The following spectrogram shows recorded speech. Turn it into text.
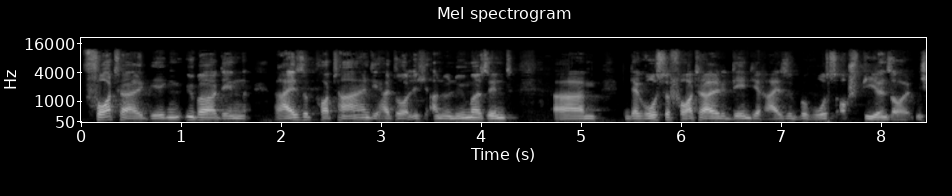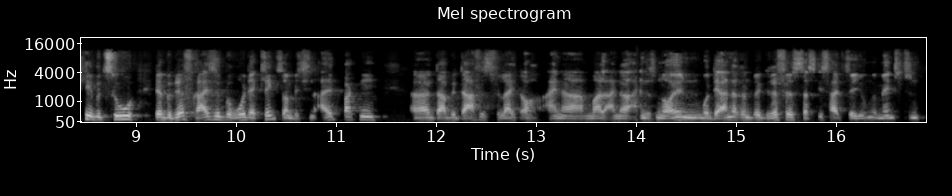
Vorteil gegenüber den Reiseportalen, die halt deutlich anonymer sind, ähm, der große Vorteil, den die Reisebüros auch spielen sollten. Ich gebe zu, der Begriff Reisebüro, der klingt so ein bisschen altbacken. Äh, da bedarf es vielleicht auch einer mal einer, eines neuen, moderneren Begriffes. Das ist halt für junge Menschen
